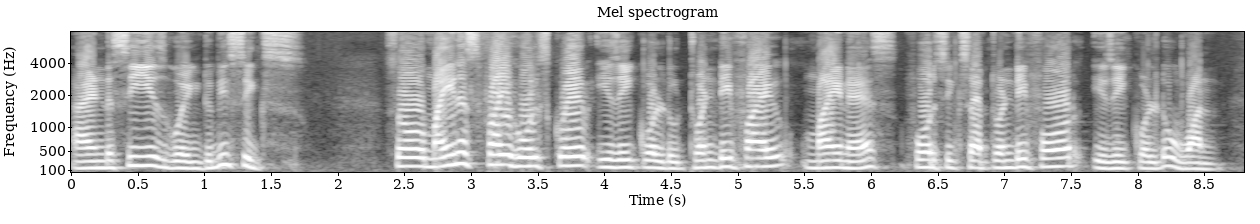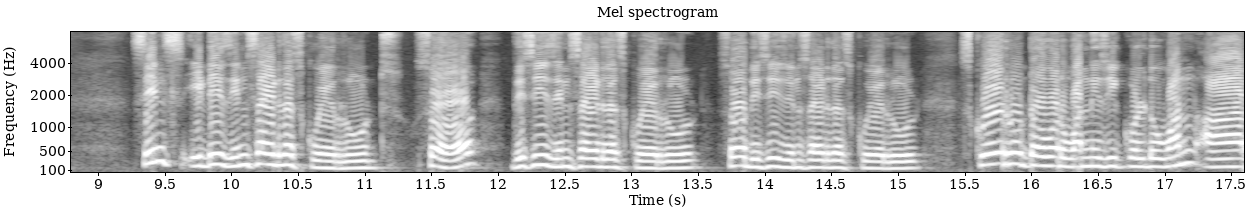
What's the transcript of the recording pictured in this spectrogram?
and c is going to be 6. So, minus 5 whole square is equal to 25 minus 4 6 are 24 is equal to 1. Since it is inside the square root, so this is inside the square root, so this is inside the square root. Square root over 1 is equal to 1 or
